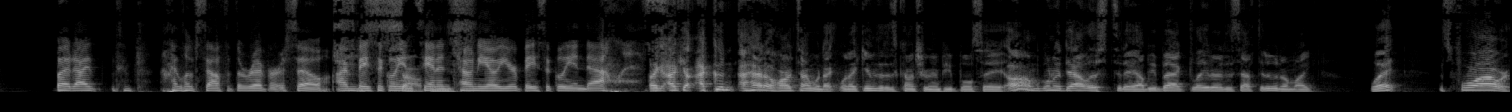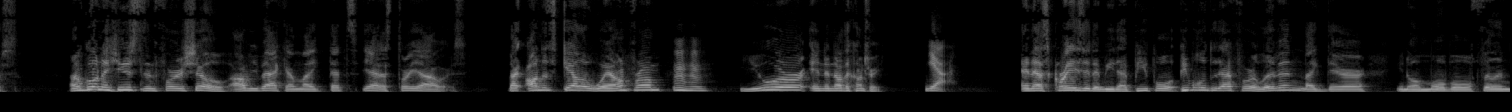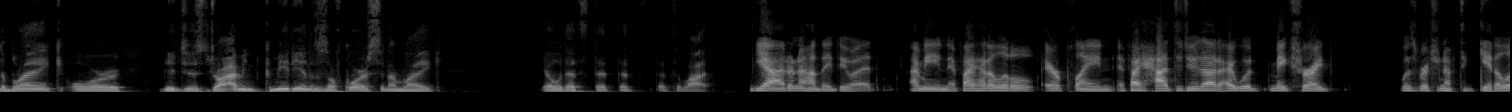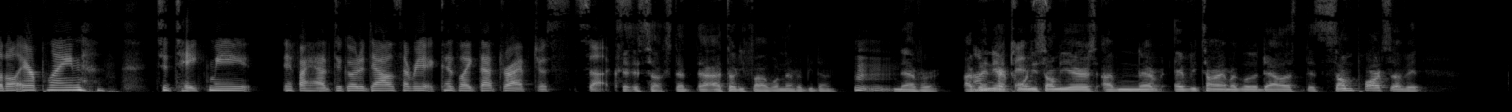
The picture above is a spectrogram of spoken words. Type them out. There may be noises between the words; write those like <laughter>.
but I <laughs> I live south of the river, so I'm basically in San. Antonio. You're basically in Dallas. Like I, I couldn't. I had a hard time when I when I came to this country and people say, "Oh, I'm going to Dallas today. I'll be back later this afternoon." I'm like, "What? It's four hours. I'm going to Houston for a show. I'll be back." I'm like, "That's yeah, that's three hours." Like on the scale of where I'm from, hmm you're in another country, Yeah. and that's crazy to me. That people people who do that for a living, like they're you know mobile, fill in the blank, or they just draw. I mean, comedians, of course, and I'm like, "Yo, that's that that that's a lot." Yeah, I don't know how they do it. I mean, if I had a little airplane, if I had to do that, I would make sure I was rich enough to get a little airplane <laughs> to take me if I had to go to Dallas every day. Cause like that drive just sucks. It, it sucks. That I thirty five will never be done. Mm-mm. Never. I've On been here twenty some years. I've never. Every time I go to Dallas, there's some parts of it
